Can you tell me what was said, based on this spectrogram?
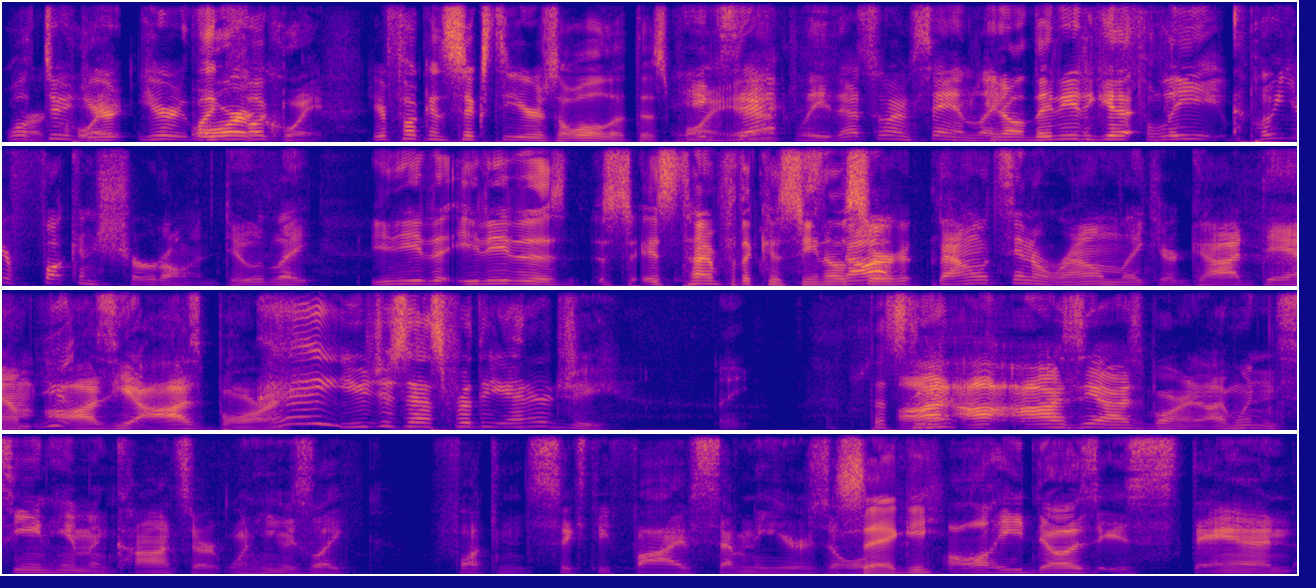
Well, dude, quit. you're you're like or fuck- quit. you're fucking sixty years old at this point. Exactly. That's what I'm saying. Like, You know they need to get. Flea. Put your fucking shirt on, dude. Like, You need to. You need to. It's time for the casino stop circuit. bouncing around like you're goddamn You- Ozzy Osbourne. Hey, you just asked for the energy. Like- That's the. I, en- I, Ozzy Osbourne, I went and seen him in concert when he was like fucking 65, 70 years old. Saggy? All he does is stand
